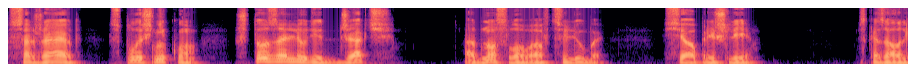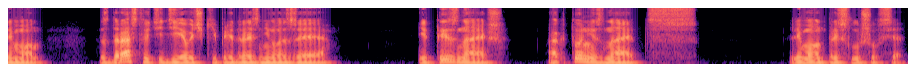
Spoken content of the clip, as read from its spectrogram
сажают, сплошняком. Что за люди, Джакч? Одно слово, овцелюбы. Все, пришли, — сказал Лимон. «Здравствуйте, девочки», — предразнила Зея. «И ты знаешь. А кто не знает?» Тс. Лимон прислушался.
